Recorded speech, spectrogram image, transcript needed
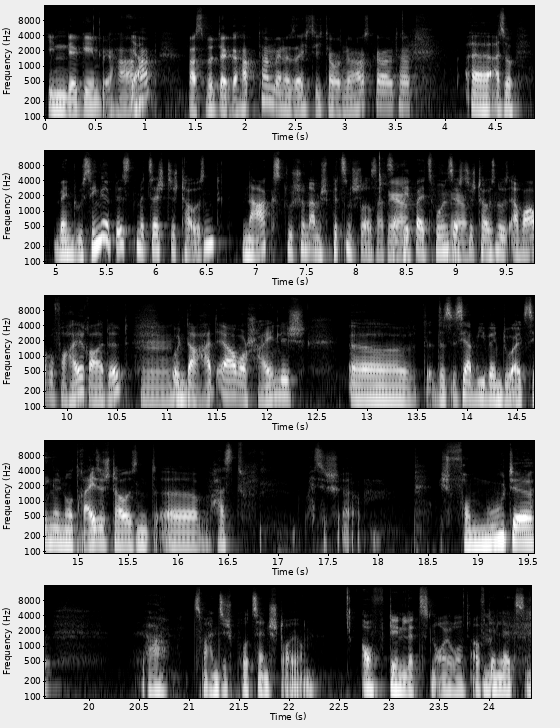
in der GmbH ja. habe. Was wird er gehabt haben, wenn er 60.000 Jahresgehalt hat? Äh, also, wenn du Single bist mit 60.000, nagst du schon am Spitzensteuersatz. Ja. Der geht bei 62.000 los. Er war aber verheiratet mhm. und da hat er wahrscheinlich äh, das ist ja wie wenn du als Single nur 30.000 äh, hast, weiß ich, äh, ich vermute, ja, 20% Steuern. Auf den letzten Euro. Auf mhm. den letzten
